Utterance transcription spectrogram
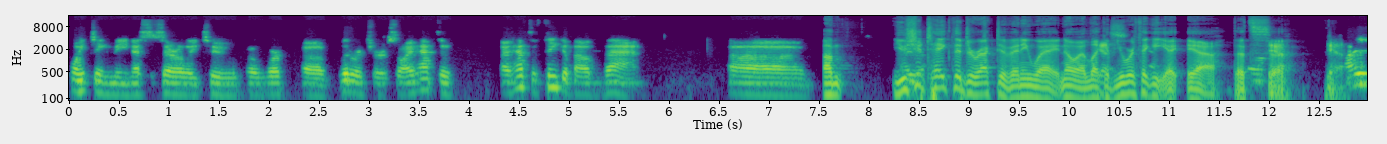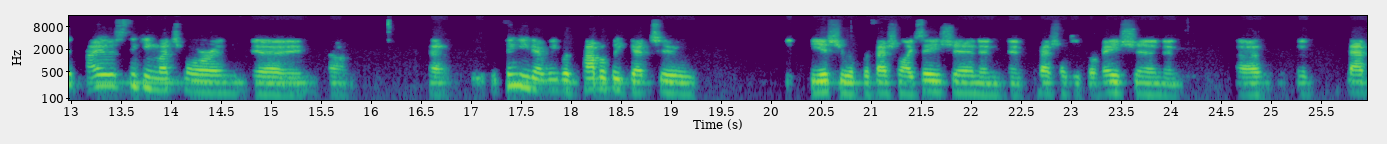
pointing me necessarily to a work of literature literature. So I'd have to I'd have to think about that. Uh, um, you should take the directive anyway. No, like yes. if you were thinking, yeah, that's yeah, uh, yeah. I I was thinking much more in uh, um, uh, thinking that we would probably get to the issue of professionalization and, and professional deformation and uh, that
